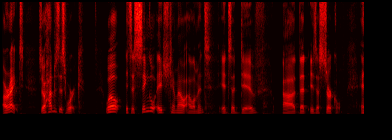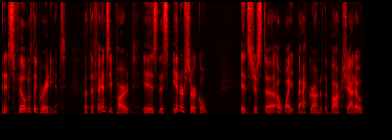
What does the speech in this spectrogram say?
All right. So how does this work? Well, it's a single HTML element. It's a div uh, that is a circle, and it's filled with a gradient. But the fancy part is this inner circle it's just a, a, white background with a box shadow.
